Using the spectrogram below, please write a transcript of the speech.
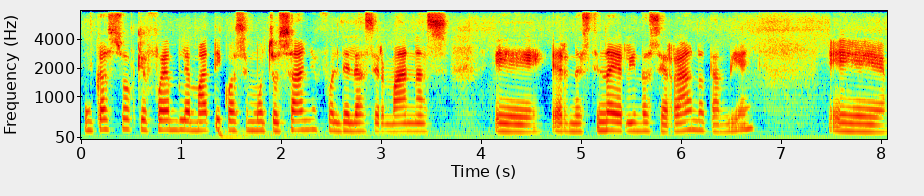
Un caso que fue emblemático hace muchos años fue el de las hermanas eh, Ernestina y Erlinda Serrano también, eh,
